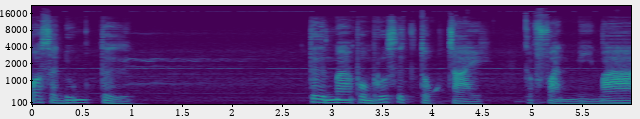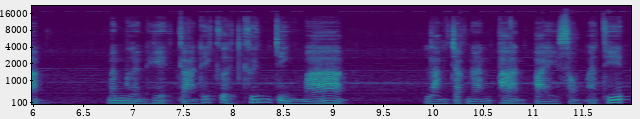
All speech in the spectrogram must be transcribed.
ก็สะดุ้งตื่น ตื่นมาผมรู้สึกตกใจกับฝันนี้มาก มันเหมือนเหตุการณ์ที่เกิดขึ้นจริงมาก หลังจากนั้นผ่านไปสองอาทิตย์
